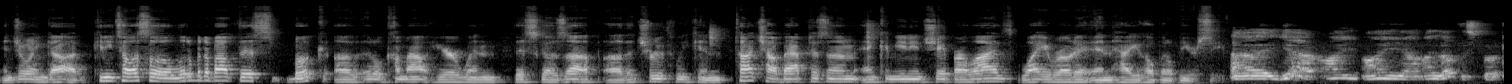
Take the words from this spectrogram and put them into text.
Enjoying God. Can you tell us a little bit about this book? Uh, it'll come out here when this goes up. Uh, the truth we can touch, how baptism and communion shape our lives, why you wrote it, and how you hope it'll be received. Uh, yeah, I I, uh, I love this book.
